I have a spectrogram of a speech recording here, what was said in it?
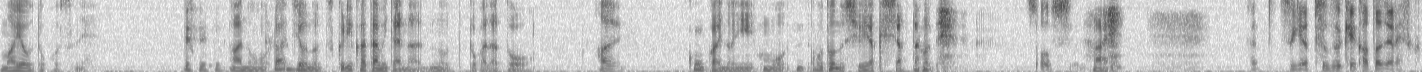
迷うとこですね あのラジオの作り方みたいなのとかだとはい。今回のにもうほとんど集約しちゃったのでそうっすよね。はいえっと次は続け方じゃないですか。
